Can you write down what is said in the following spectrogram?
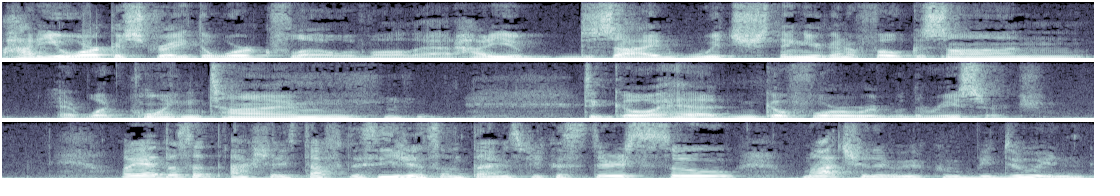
how do you orchestrate the workflow of all that? How do you decide which thing you're going to focus on at what point in time to go ahead and go forward with the research? Oh yeah, those are actually tough decisions sometimes because there is so much that we could be doing.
